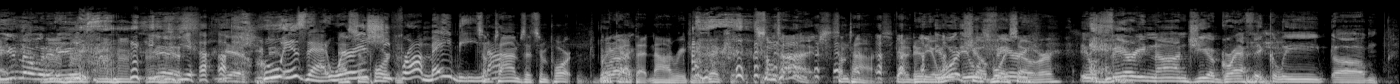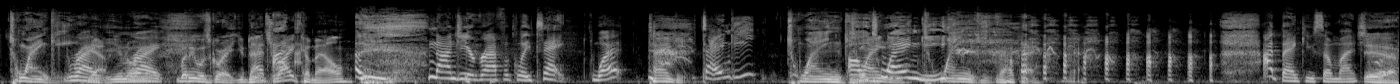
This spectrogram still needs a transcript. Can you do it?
Okay. You know what it mm-hmm. is. Mm-hmm. Mm-hmm. Yes. yeah. Yes. Who did. is that? Where is That's she important. from? Maybe. Not- Sometimes it's important to break Right. out that non-regional diction. Sometimes. Sometimes got to do the award it show was very- voiceover. It was very non-geographically um, twangy, Right, Yeah. You know, right. But it was great. You did. That's right, Kamel. non-geographically ta- what? Tangy. Tangy? Twangy. Oh, twangy. Twangy. Okay. I thank you so much. You- Yeah.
